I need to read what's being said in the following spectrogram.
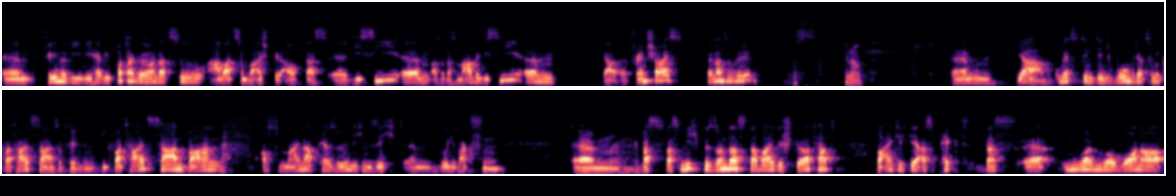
Ähm, Filme wie, wie Harry Potter gehören dazu, aber zum Beispiel auch das äh, DC, ähm, also das Marvel DC ähm, ja, äh, Franchise, wenn man so will. Das, genau. Ähm, ja, um jetzt den, den Bogen wieder zu den Quartalszahlen zu finden. Die Quartalszahlen waren aus meiner persönlichen Sicht ähm, durchwachsen. Ähm, was, was mich besonders dabei gestört hat, war eigentlich der Aspekt, dass äh, nur, nur Warner,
